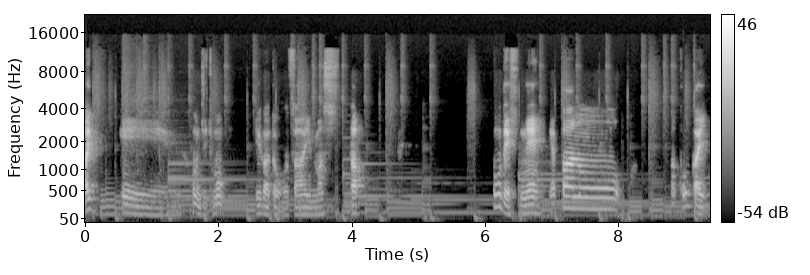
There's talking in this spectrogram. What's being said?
はい、えー、本日もありがとうございました。そうですね、やっぱあのー、まあ、今回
